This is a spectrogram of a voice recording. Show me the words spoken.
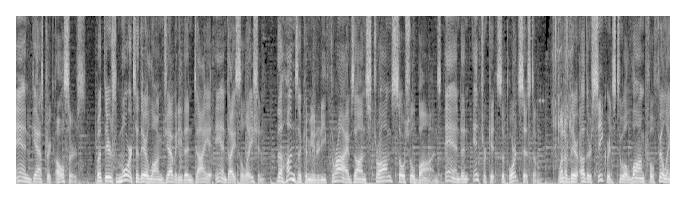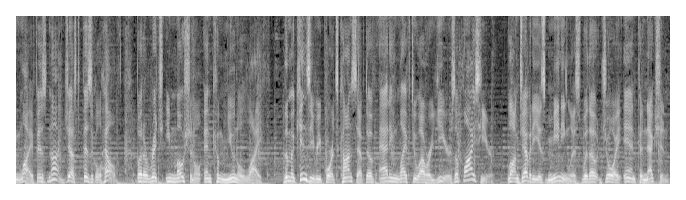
and gastric ulcers. But there's more to their longevity than diet and isolation. The Hunza community thrives on strong social bonds and an intricate support system. One of their other secrets to a long, fulfilling life is not just physical health, but a rich emotional and communal life. The McKinsey Report's concept of adding life to our years applies here. Longevity is meaningless without joy and connection.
